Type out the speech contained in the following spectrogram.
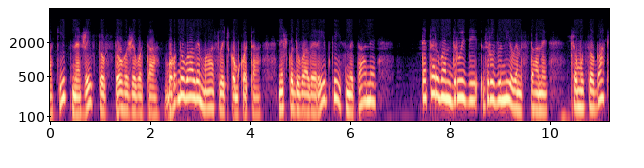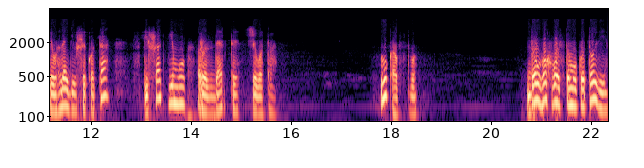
а кіт нажив товстого живота, бо годували масличком кота, не шкодували рибки і сметани. Тепер вам, друзі, зрозумілим стане, чому собаки, вгледівши кота, спішать йому роздерти живота. Лукавство. Довгохвостому котові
